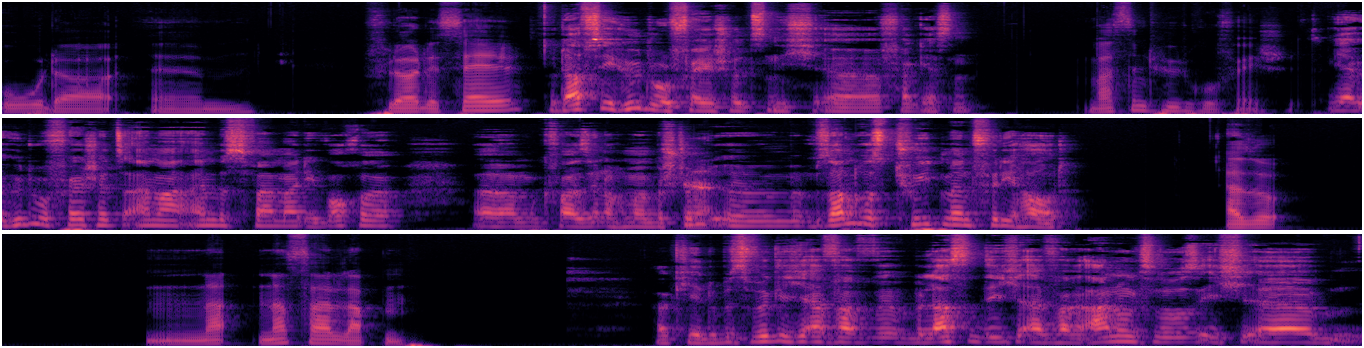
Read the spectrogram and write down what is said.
oder ähm, Fleur de Sel. Du darfst die Hydrofacials nicht äh, vergessen. Was sind Hydrofacials? Ja, Hydrofacials einmal ein bis zweimal die Woche, ähm, quasi noch mal ein bestimmt, Ja. äh, ein besonderes Treatment für die Haut. Also na nasser Lappen. Okay, du bist wirklich einfach, wir belassen dich einfach ahnungslos. Ich ähm,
